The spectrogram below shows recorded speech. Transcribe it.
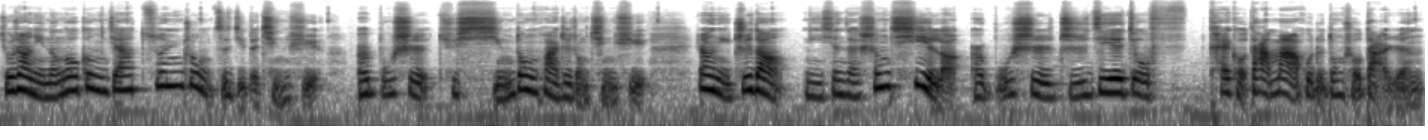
就让你能够更加尊重自己的情绪，而不是去行动化这种情绪，让你知道你现在生气了，而不是直接就。开口大骂或者动手打人，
